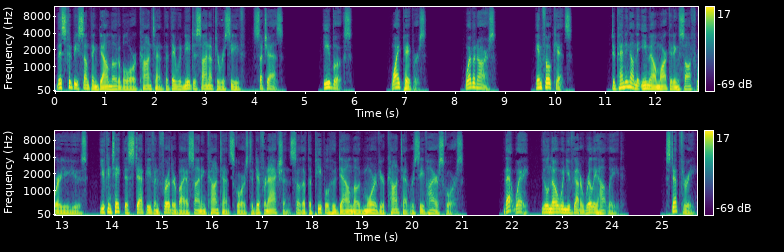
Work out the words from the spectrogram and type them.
This could be something downloadable or content that they would need to sign up to receive, such as ebooks, white papers, webinars, info kits. Depending on the email marketing software you use, you can take this step even further by assigning content scores to different actions so that the people who download more of your content receive higher scores. That way, you'll know when you've got a really hot lead. Step 3.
